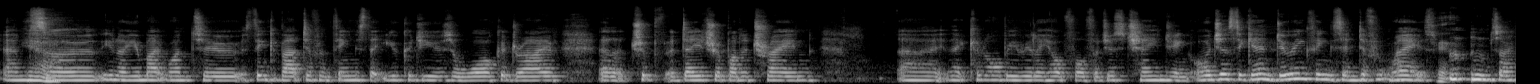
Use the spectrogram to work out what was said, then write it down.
And Yeah. so, you know, you might want to think about different things that you could use a walk, a drive, a trip, a day trip on a train. Uh, that can all be really helpful for just changing or just again doing things in different ways. Yeah. Sorry,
